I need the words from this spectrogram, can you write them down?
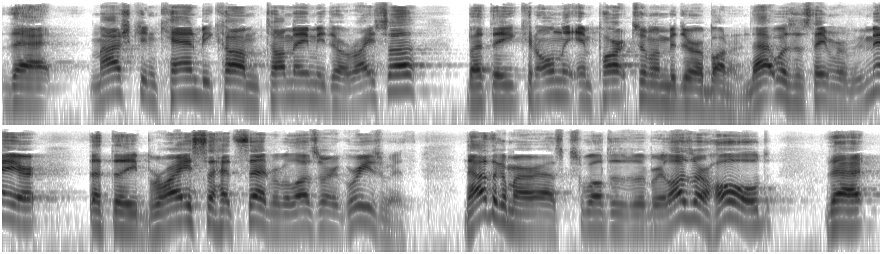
that mashkin can become tamei midaraisa, but they can only impart to tumah midarabanan. That was the statement of Rabbi Meir that the brisa had said. Rabbi Lazar agrees with. Now the Gemara asks, well, does Rabbi Lazar hold that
